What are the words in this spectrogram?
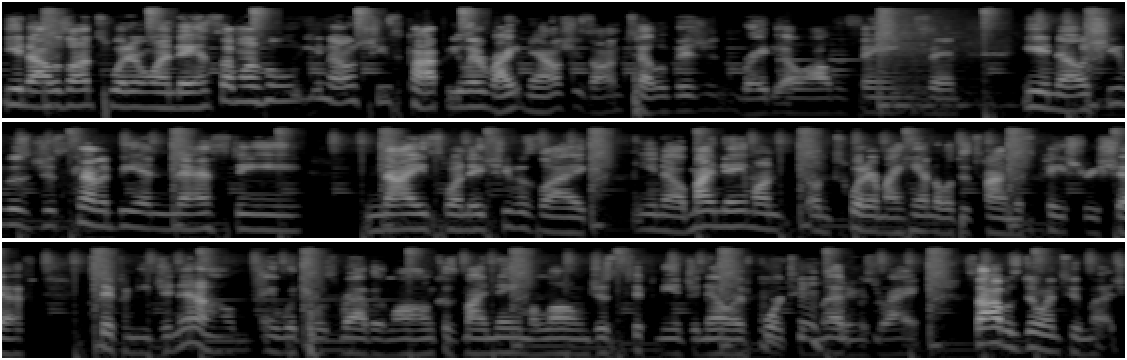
You know, I was on Twitter one day and someone who, you know, she's popular right now. She's on television, radio, all the things. And, you know, she was just kind of being nasty, nice one day. She was like, you know, my name on, on Twitter, my handle at the time was pastry chef Tiffany Janelle, which was rather long because my name alone, just Tiffany and Janelle, is 14 letters, right? So I was doing too much.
